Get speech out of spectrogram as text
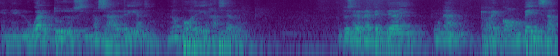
en el lugar tuyo, si no saldrías, no podrías hacerlo. Entonces de repente hay una recompensa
